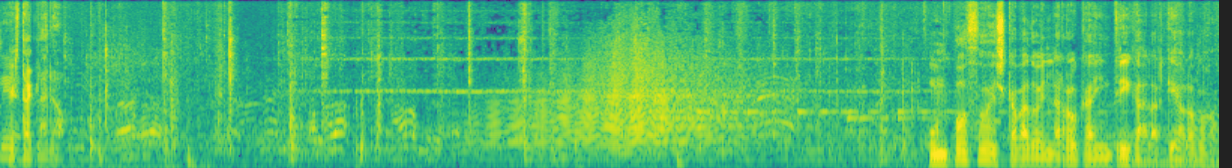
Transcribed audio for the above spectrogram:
está claro. Un pozo excavado en la roca intriga al arqueólogo.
